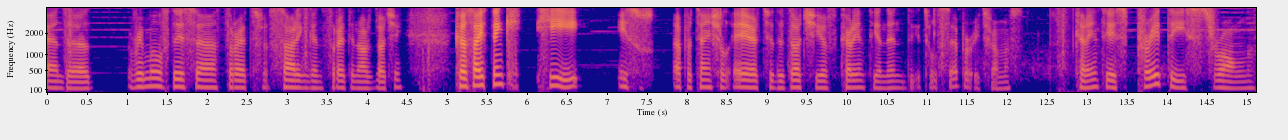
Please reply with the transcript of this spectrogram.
and uh, remove this uh, threat, Zähringen threat in our duchy. Because I think he is a potential heir to the duchy of Carinthia and then it will separate from us. Carinthia is pretty strong,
